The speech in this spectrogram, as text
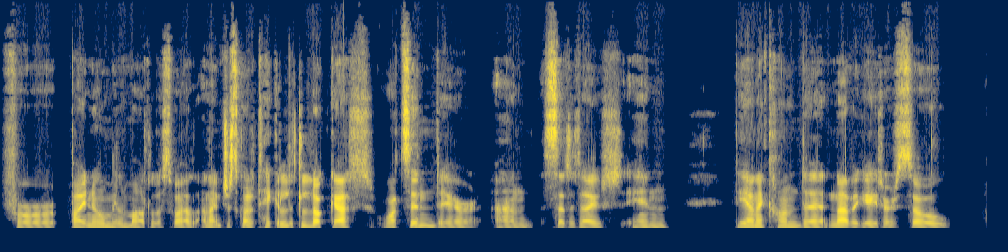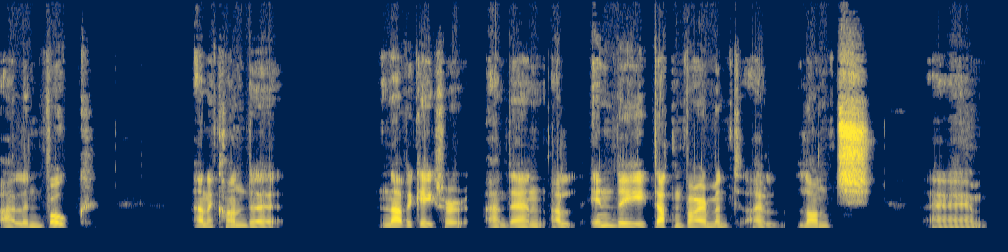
for binomial model as well. And I'm just going to take a little look at what's in there and set it out in the Anaconda navigator. So I'll invoke Anaconda navigator and then I'll in the that environment I'll launch um,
